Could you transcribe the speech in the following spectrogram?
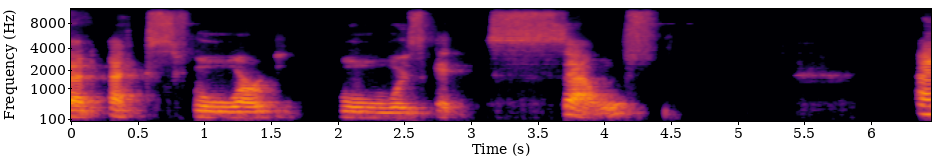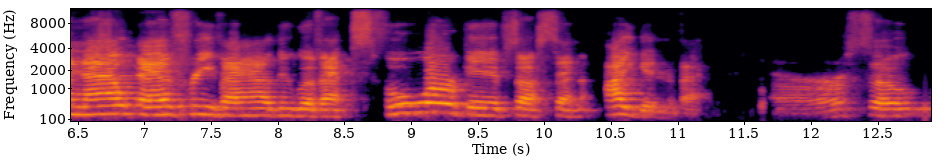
that x four equals itself. And now every value of x four gives us an eigenvector. So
